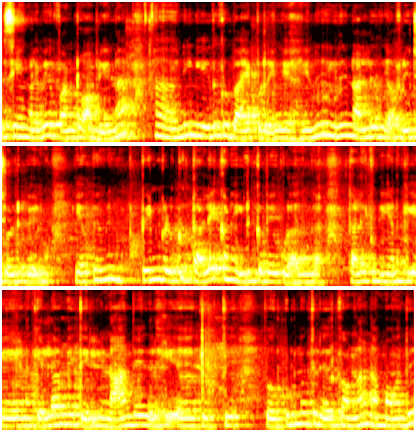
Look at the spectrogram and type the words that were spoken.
விஷயங்களவே பண்ணுறோம் அப்படின்னா நீங்கள் எதுக்கு பயப்படுறீங்க? இது இது நல்லது அப்படின்னு சொல்லிட்டு வேணும். எப்பயுமே பெண்களுக்கு தலைக்கணம் இருக்கவே கூடாதுங்க. தலைக்கணம் எனக்கு எனக்கு எல்லாமே தெரியும். நான் தான் இதில் கெத்து. இப்போ ஒரு குடும்பத்தில் இருக்காங்கன்னா நம்ம வந்து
